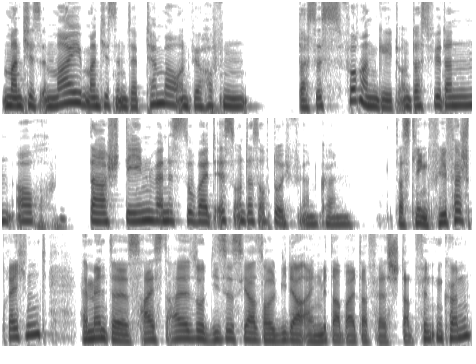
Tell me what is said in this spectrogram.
Manches im Mai, manches im September und wir hoffen, dass es vorangeht und dass wir dann auch da stehen, wenn es soweit ist und das auch durchführen können. Das klingt vielversprechend. Herr Mente, es heißt also, dieses Jahr soll wieder ein Mitarbeiterfest stattfinden können?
